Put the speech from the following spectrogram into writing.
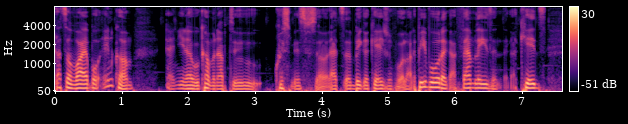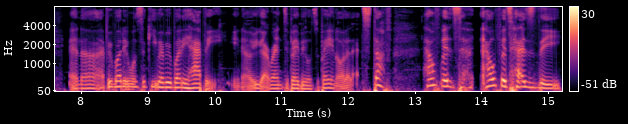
got some viable income, and you know we're coming up to Christmas, so that's a big occasion for a lot of people. They got families and they got kids, and uh, everybody wants to keep everybody happy. You know, you got rent to pay, bills to pay, and all of that stuff. Halfords Halfords has the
